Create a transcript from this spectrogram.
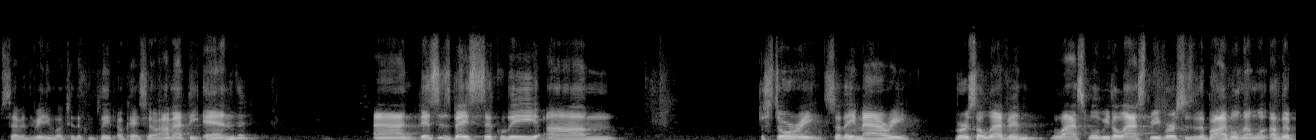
Seventh reading, go to the complete. Okay, so I'm at the end. And this is basically um, the story. So they marry, verse 11. The last, we'll read the last three verses of the Bible, then we'll, of the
